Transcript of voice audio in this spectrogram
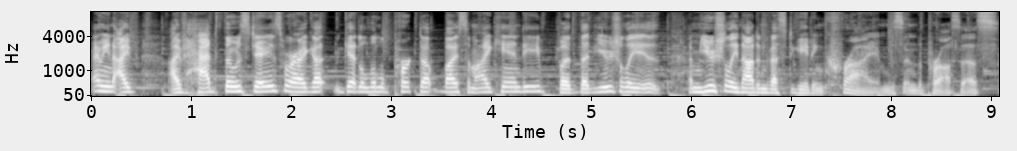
I mean, I've I've had those days where I got get a little perked up by some eye candy, but that usually is, I'm usually not investigating crimes in the process.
